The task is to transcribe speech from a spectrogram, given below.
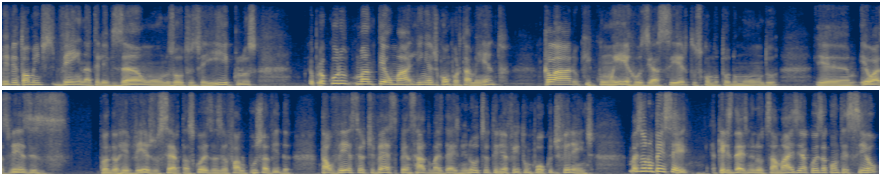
eventualmente vem na televisão ou nos outros veículos. Eu procuro manter uma linha de comportamento Claro que com erros e acertos, como todo mundo. É, eu, às vezes, quando eu revejo certas coisas, eu falo: puxa vida, talvez se eu tivesse pensado mais 10 minutos, eu teria feito um pouco diferente. Mas eu não pensei aqueles 10 minutos a mais e a coisa aconteceu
